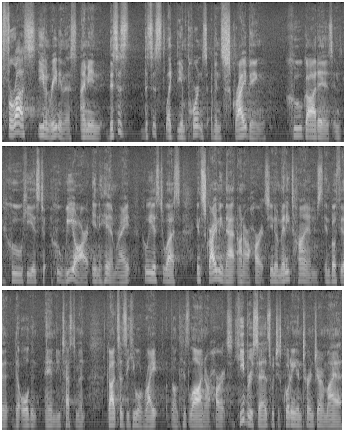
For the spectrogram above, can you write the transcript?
for us, even reading this, I mean, this is, this is like the importance of inscribing who God is and who He is to who we are in Him, right? Who He is to us, inscribing that on our hearts. You know, many times in both the, the Old and New Testament, God says that He will write the, His law in our hearts. Hebrews says, which is quoting in turn Jeremiah,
